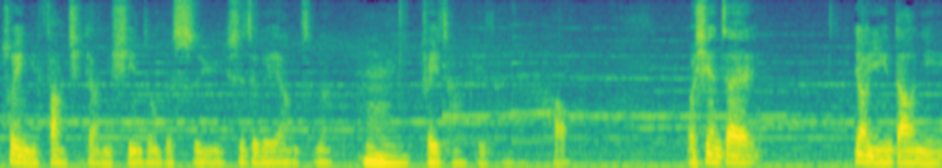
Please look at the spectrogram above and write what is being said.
所以你放弃掉你心中的私欲，是这个样子吗？嗯非常非常好。我现在要引导你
